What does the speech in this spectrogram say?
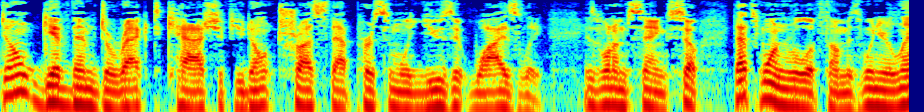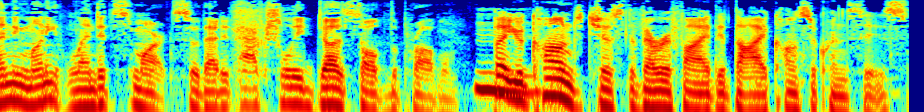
Don't give them direct cash if you don't trust that person will use it wisely, is what I'm saying. So that's one rule of thumb is when you're lending money, lend it smart so that it actually does solve the problem. But you mm. can't just verify the dire consequences,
